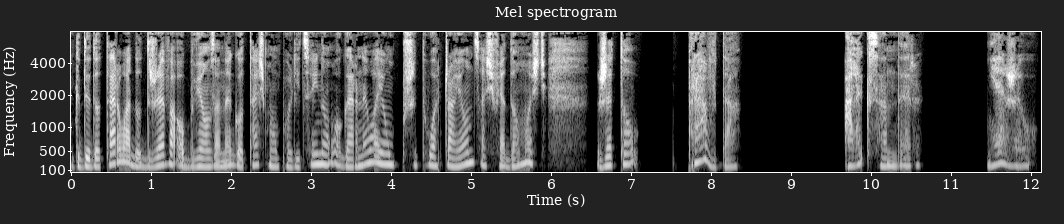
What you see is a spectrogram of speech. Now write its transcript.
Gdy dotarła do drzewa obwiązanego taśmą policyjną, ogarnęła ją przytłaczająca świadomość, że to prawda. Aleksander nie żył.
